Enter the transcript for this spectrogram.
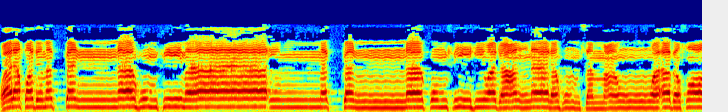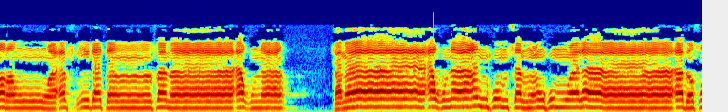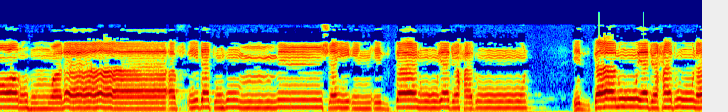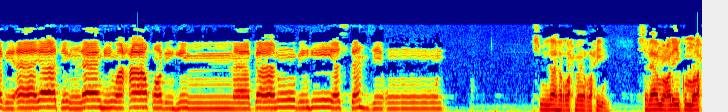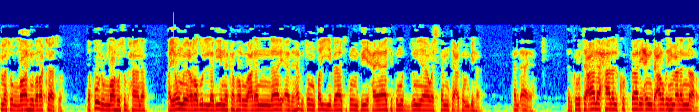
ولقد مكناهم في ماء مكناكم فيه وجعلنا لهم سمعا وأبصارا وأفئدة فما أغنى فما أغنى عنهم سمعهم ولا أبصارهم ولا أفئدتهم من شيء إذ كانوا يجحدون إذ كانوا يجحدون بآيات الله وحاق بهم ما كانوا به يستهزئون. بسم الله الرحمن الرحيم. السلام عليكم ورحمة الله وبركاته. يقول الله سبحانه ويوم يعرض الذين كفروا على النار أذهبتم طيباتكم في حياتكم الدنيا واستمتعتم بها. الآية يذكر تعالى حال الكفار عند عرضهم على النار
